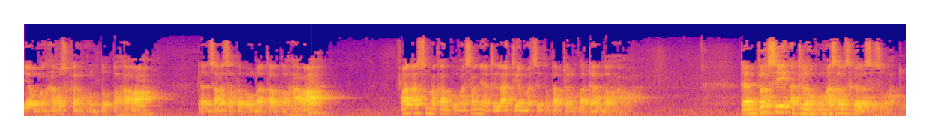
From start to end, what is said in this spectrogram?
yang mengharuskan untuk toharoh dan salah satu pembatal toharoh fal maka hukum asalnya adalah dia masih tetap dalam keadaan toharoh dan bersih adalah hukum asal segala sesuatu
